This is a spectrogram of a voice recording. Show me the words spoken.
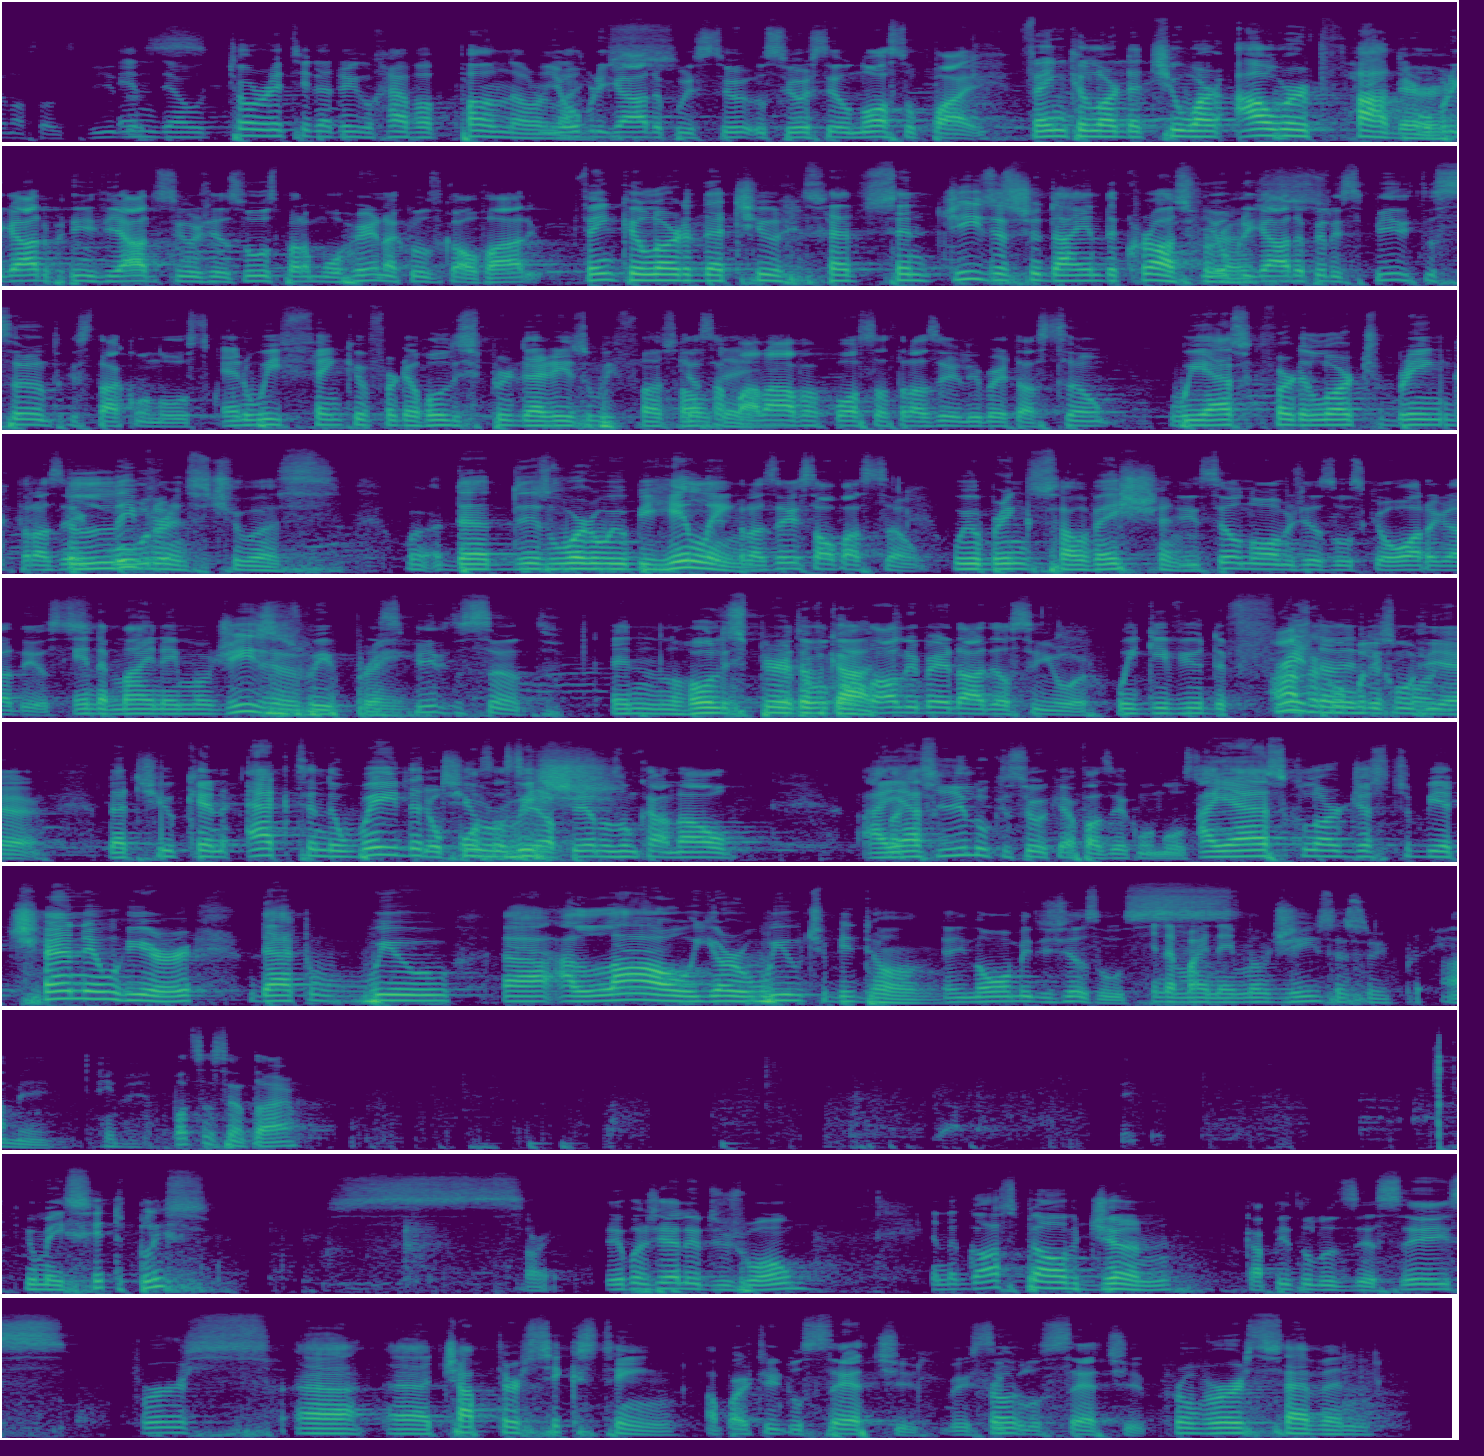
sobre as nossas and vidas. the authority that you have upon our E obrigado por o Senhor ser o nosso Pai. Thank you, Lord, that you are our Father. Obrigado por ter enviado o Senhor Jesus para morrer na cruz do Calvário. Thank you, Lord, that you have sent Jesus to die on the cross for E obrigado us. pelo Espírito Santo que está conosco. And we thank you for the Holy Spirit that is with us Que all essa day. palavra possa trazer libertação, We ask for the Lord to bring Trazer deliverance to us. That this word will be healing, trazer salvação. will bring salvation. Em seu nome, Jesus, que eu oro e agradeço. In the mighty name of Jesus, we pray. Espírito Santo, In the Holy Spirit of total God, liberdade ao Senhor. we give you the freedom como lhe convier. that you can act in the way Que eu that you possa ser wish. apenas um canal I ask daquilo que o Senhor quer fazer conosco. I ask, Lord, just to be a channel here that will uh, allow your will to be done. Em nome de Jesus. In the mighty name of Jesus, we pray. Amém. Amen. Pode se sentar. You may sit, please. Sorry. Evangelho de João, In the Gospel of John, capítulo 16, verse uh, uh, chapter 16, a partir do 7, versículo 7. from verse 7.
